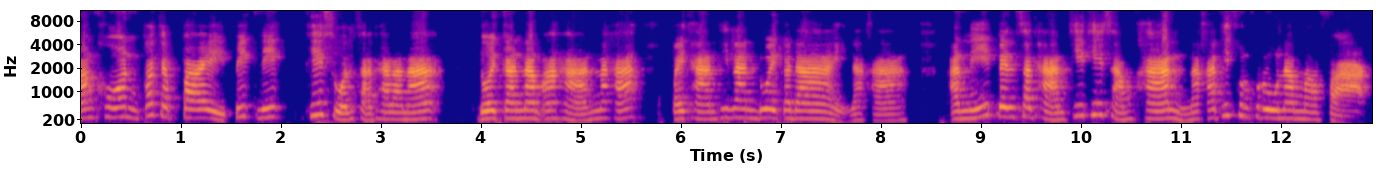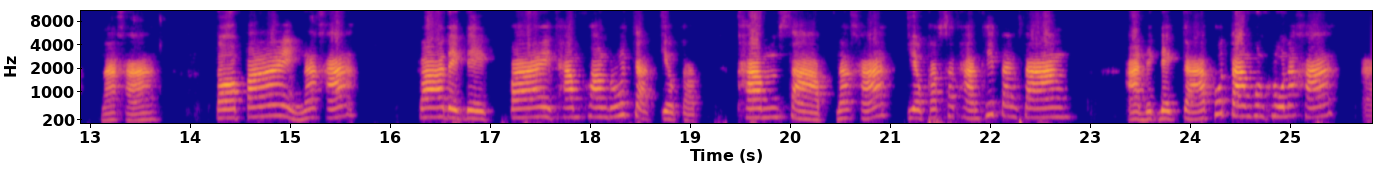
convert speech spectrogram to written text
บางคนก็จะไปปิกนิกที่สวนสาธารณะ โดยการนำอาหารนะคะ ไปทานที่นั่นด้วยก็ได้นะคะ อันนี้เป็นสถานที่ที่สำคัญนะคะ ที่คุณครูนำมาฝากนะคะ ต่อไปนะคะพาเด็กๆไปทำความรู้จักเกี่ยวกับคำศัพท์นะคะ เกี่ยวกับสถานที่ต่างๆ อ่าเด็กๆจ๋าพูดตามคุณครูนะคะอ่า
